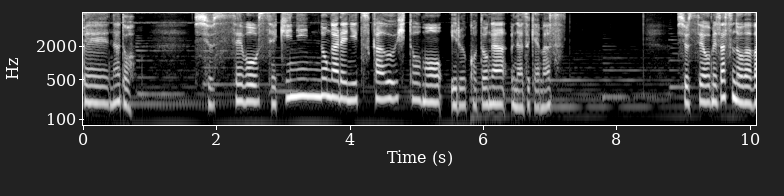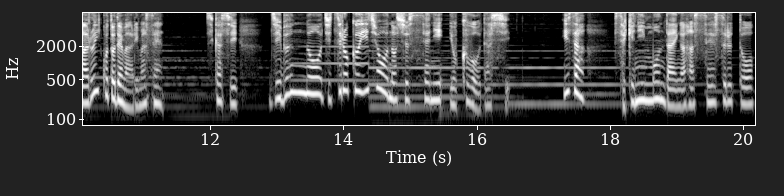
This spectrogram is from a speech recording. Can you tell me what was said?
蔽など出世を責任逃れに使う人もいることがうなずけます。出世を目指すのは悪いことではありません。しかし自分の実力以上の出世に欲を出しいざ責任問題が発生すると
